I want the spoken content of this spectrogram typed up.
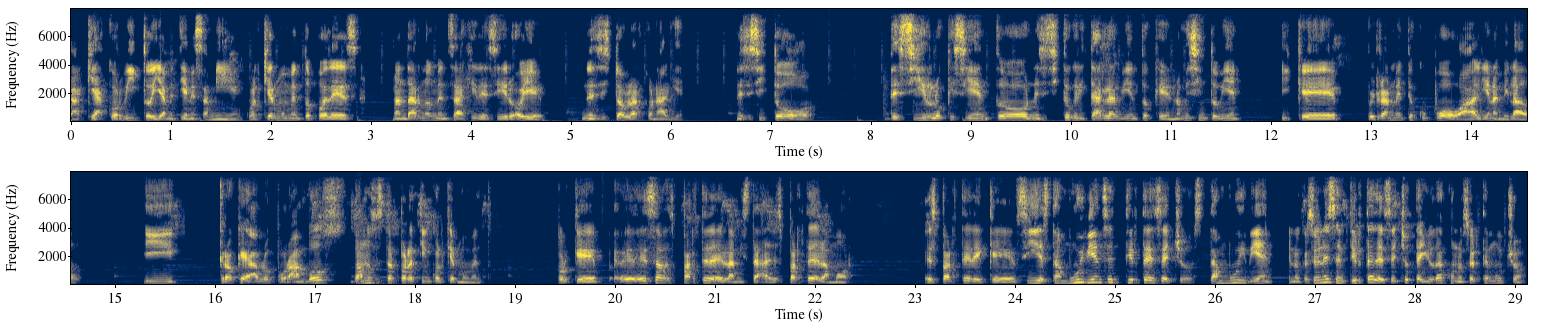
aquí a Corbito y ya me tienes a mí. En cualquier momento puedes mandarnos mensaje y decir, oye, necesito hablar con alguien. Necesito decir lo que siento, necesito gritarle al viento que no me siento bien y que realmente ocupo a alguien a mi lado. Y creo que hablo por ambos, vamos a estar por aquí en cualquier momento. Porque esa es parte de la amistad, es parte del amor es parte de que sí, está muy bien sentirte deshecho, está muy bien. En ocasiones sentirte deshecho te ayuda a conocerte mucho.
